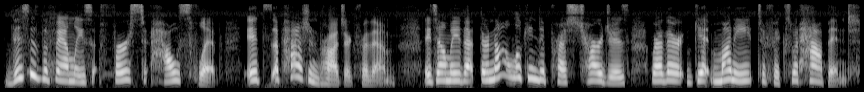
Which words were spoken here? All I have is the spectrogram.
This is the family's first house flip. It's a passion project for them. They tell me that they're not looking to press charges, rather get money to fix what happened.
